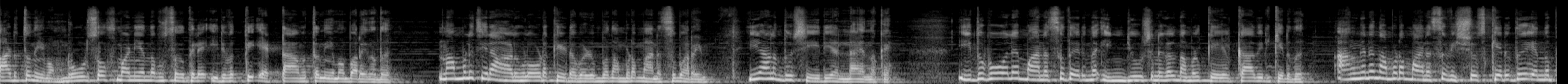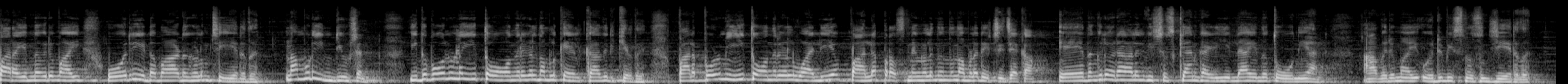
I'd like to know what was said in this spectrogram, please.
അടുത്ത നിയമം റൂൾസ് ഓഫ് മണി എന്ന പുസ്തകത്തിലെ ഇരുപത്തി എട്ടാമത്തെ നിയമം പറയുന്നത് നമ്മൾ ചില ആളുകളോടൊക്കെ ഇടപെടുമ്പോൾ നമ്മുടെ മനസ്സ് പറയും ഇയാളെന്തോ ശരിയല്ല എന്നൊക്കെ. ഇതുപോലെ മനസ്സ് തരുന്ന ഇൻഡ്യൂഷനുകൾ നമ്മൾ കേൾക്കാതിരിക്കരുത്. അങ്ങനെ നമ്മുടെ മനസ്സ് വിശ്വസിക്കരുത് എന്ന് പറയുന്നവരുമായി ഒരു ഇടപാടുകളും ചെയ്യരുത്. നമ്മുടെ ഇൻഡ്യൂഷൻ ഇതുപോലുള്ള ഈ തോന്നലുകൾ നമ്മൾ കേൾക്കാതിരിക്കരുത്. പലപ്പോഴും ഈ തോന്നലുകൾ വലിയ പല പ്രശ്നങ്ങളിൽ നിന്ന് നമ്മളെ രക്ഷിച്ചേക്കാം. ഏതെങ്കിലും ഒരാളിൽ വിശ്വസിക്കാൻ കഴിയില്ല എന്ന് തോന്നിയാൽ അവരുമായി ഒരു ബിസിനസ്സും ചെയ്യരുത്.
